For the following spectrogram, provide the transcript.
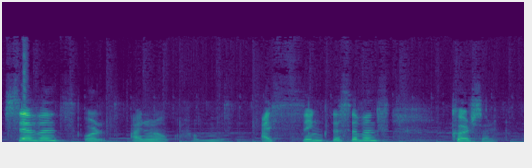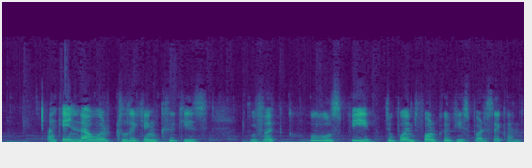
seventh or I don't know I think the seventh cursor. Okay, now we're clicking cookies with a cool speed, 2.4 cookies per second.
